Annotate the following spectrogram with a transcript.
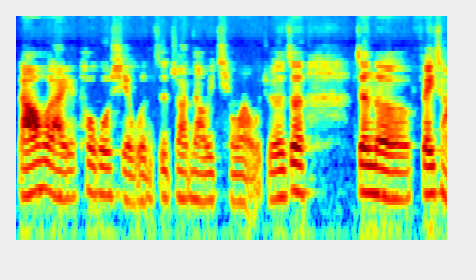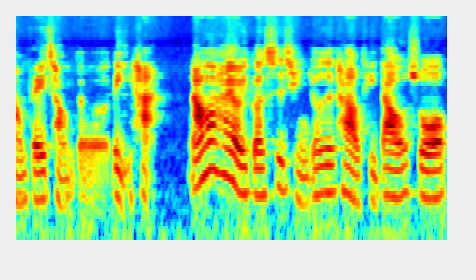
然后后来也透过写文字赚到一千万，我觉得这真的非常非常的厉害。然后还有一个事情就是，他有提到说。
